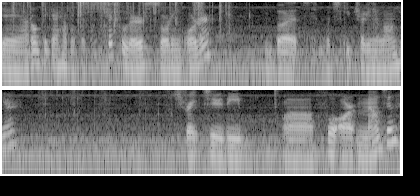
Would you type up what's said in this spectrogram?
Okay, I don't think I have a particular sorting order, but we'll just keep chugging along here straight to the uh, Full Art Mountain.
